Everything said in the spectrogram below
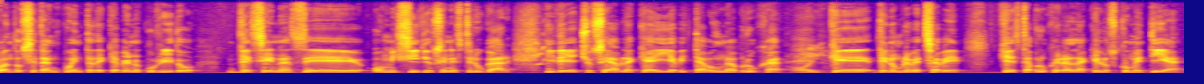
Cuando se dan cuenta de que habían ocurrido decenas de homicidios en este lugar y de hecho se habla que ahí habitaba una bruja que de nombre Betsabé, que esta bruja era la que los cometía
